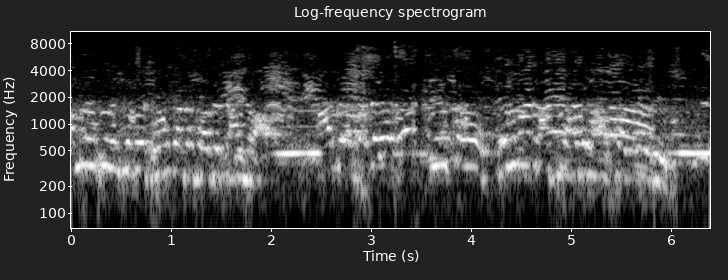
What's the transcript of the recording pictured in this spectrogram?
আমরা আপনাদের সঙ্গে সংঘাতে পাতে চাই না আমরা এগুলো আপনি আমাদের হাত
